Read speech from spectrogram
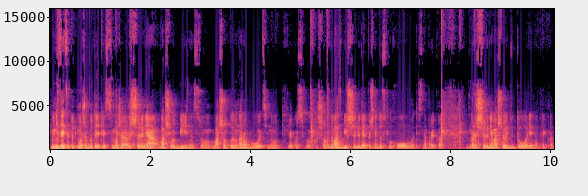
Мені здається, тут може бути якесь може розширення вашого бізнесу, вашого впливу на роботі. Ну, якось що до вас більше людей почне дослуховуватись, наприклад, розширення вашої аудиторії, наприклад.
